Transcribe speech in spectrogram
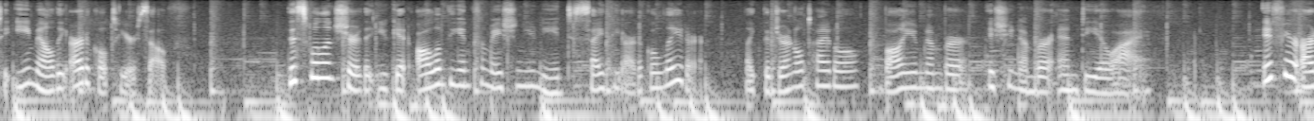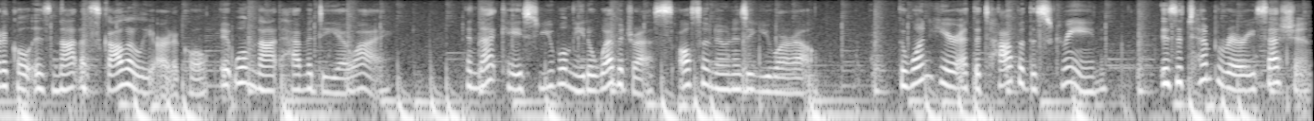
to email the article to yourself. This will ensure that you get all of the information you need to cite the article later, like the journal title, volume number, issue number, and DOI. If your article is not a scholarly article, it will not have a DOI. In that case, you will need a web address, also known as a URL. The one here at the top of the screen is a temporary session,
